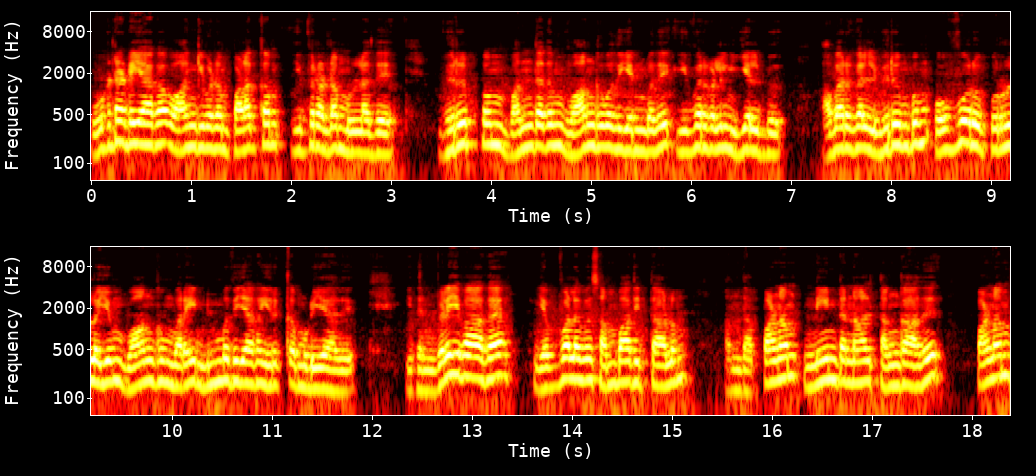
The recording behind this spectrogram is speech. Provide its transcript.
உடனடியாக வாங்கிவிடும் பழக்கம் இவரிடம் உள்ளது. விருப்பம் வந்ததும் வாங்குவது என்பது இவர்களின் இயல்பு. அவர்கள் விரும்பும் ஒவ்வொரு பொருளையும் வாங்கும் வரை நிம்மதியாக இருக்க முடியாது. இதன் விளைவாக எவ்வளவு சம்பாதித்தாலும் அந்த பணம் நீண்ட நாள் தங்காது. பணம்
